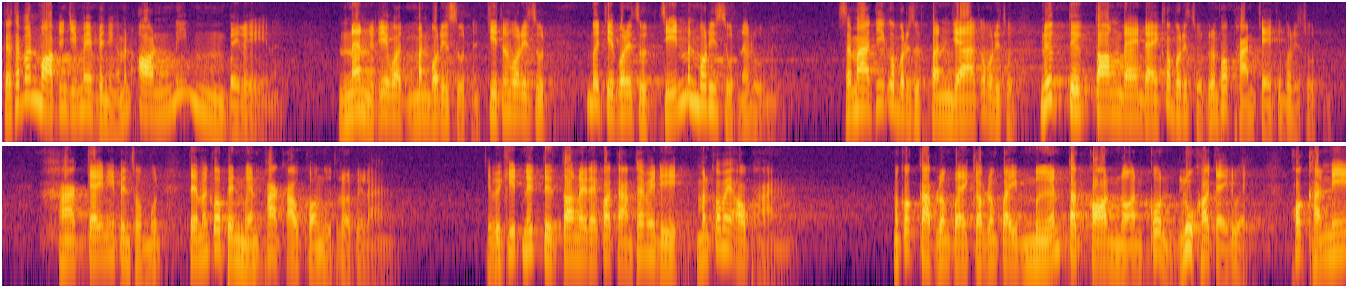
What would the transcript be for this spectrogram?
แต่ถ้ามันหมอบจริงๆ ไม่เป็นอย่างนั้นมันอ่อนนิ่มไปเลยนะนั่นเรียกว่ามันบริสุทธิ์จิตมันบริสุทธิ์ เมื่อจิตบริสุทธิ์ศีลมันบริสุทธิ์นะลูกนะ สมาธิก็บริสุทธิ์ปัญญาก็บริสุทธิ์ นึกตึกตองใด ๆ ก็บริสุทธิ์เพราะผ่านใจที่บริสุทธิ์ หากใจนี้เป็นสมมุติ แต่มันก็เป็นเหมือนผ้าขาวกองอยู่ตลอดเวลาอย่าไปคิดนึกตึกตองใดๆก็ตามถ้าไม่ดี มันก็ไม่เอาผ่าน มันก็กลับลงไปกลับลงไปเหมือนตะกอนนอนก้น ลูกเข้าใจด้วย เพราะขันนี้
